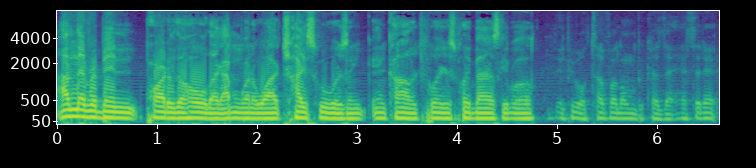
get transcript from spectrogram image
I've never been part of the whole like I'm going to watch high schoolers and, and college players play basketball. Think people tough on them because of that incident.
